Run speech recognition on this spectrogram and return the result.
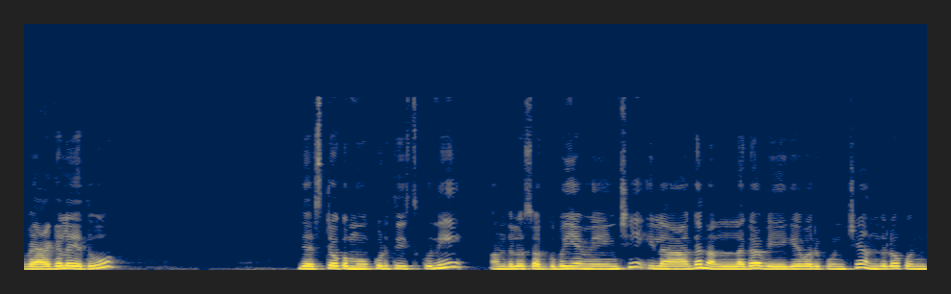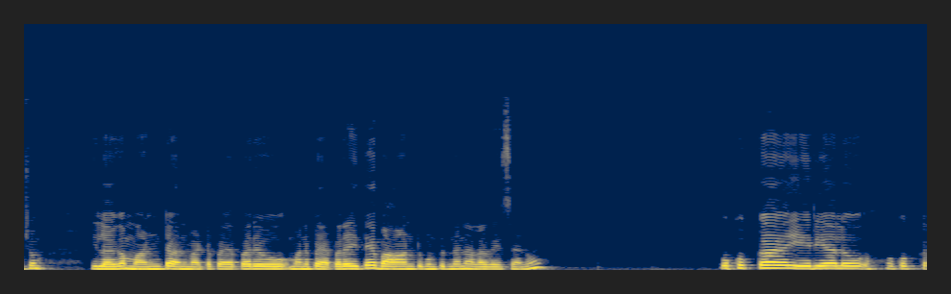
వేగలేదు. జస్ట్ ఒక మూకుడు తీసుకుని అందులో సగ్గుబియ్యం వేయించి ఇలాగ నల్లగా వేగే వరకు ఉంచి అందులో కొంచెం ఇలాగ మంట అనమాట పేపర్ మన పేపర్ అయితే బాగా అంటుకుంటుందని అలా వేశాను. ఒక్కొక్క ఏరియాలో ఒక్కొక్క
